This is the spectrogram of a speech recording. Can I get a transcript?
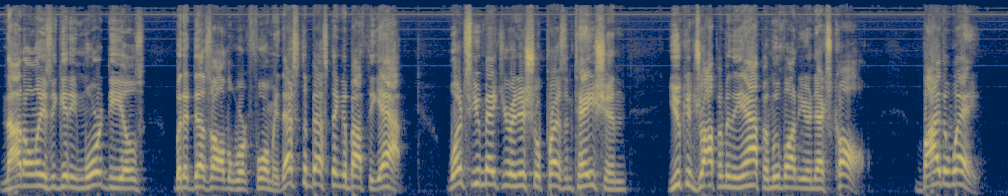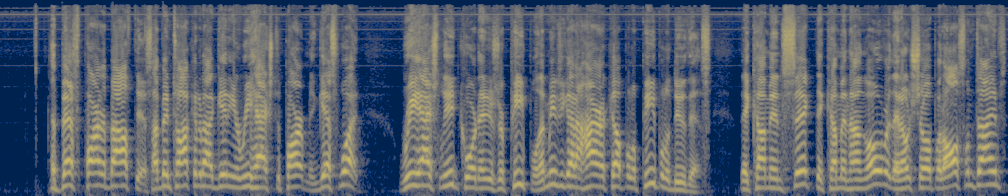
Not only is it getting more deals, but it does all the work for me. That's the best thing about the app. Once you make your initial presentation, you can drop them in the app and move on to your next call. By the way, the best part about this, I've been talking about getting a rehash department. Guess what? Rehash lead coordinators are people. That means you got to hire a couple of people to do this. They come in sick, they come in hungover, they don't show up at all sometimes.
